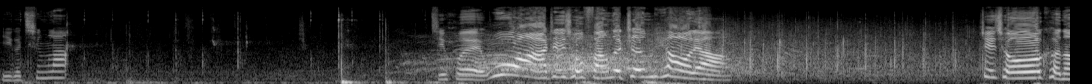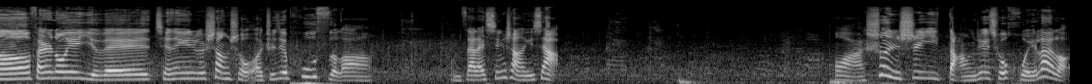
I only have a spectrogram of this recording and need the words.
一个轻拉。机会哇！这球防的真漂亮。这球可能樊振东也以为钱天一这个上手啊，直接扑死了。我们再来欣赏一下。哇！顺势一挡，这个球回来了。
